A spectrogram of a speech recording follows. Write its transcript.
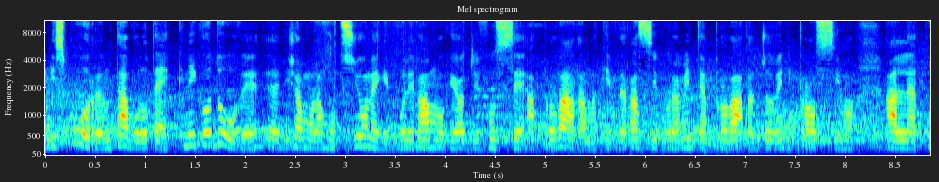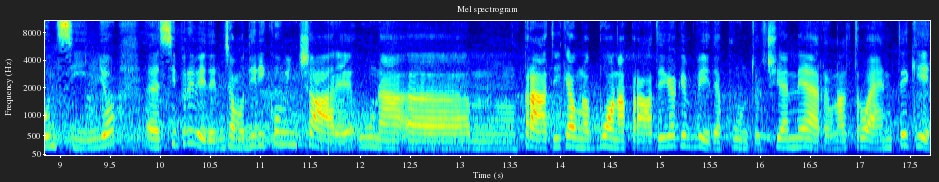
predisporre un tavolo tecnico dove eh, diciamo, la mozione che volevamo che oggi fosse approvata ma che verrà sicuramente approvata giovedì prossimo al Consiglio eh, si prevede diciamo, di ricominciare una ehm, pratica, una buona pratica che vede appunto il CNR, un altro ente che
